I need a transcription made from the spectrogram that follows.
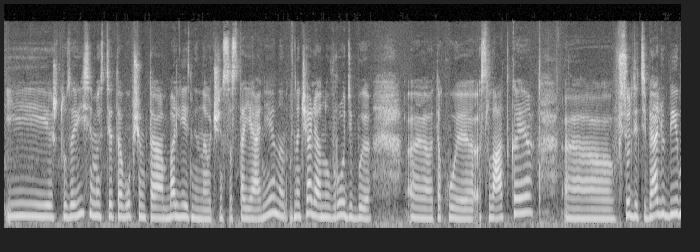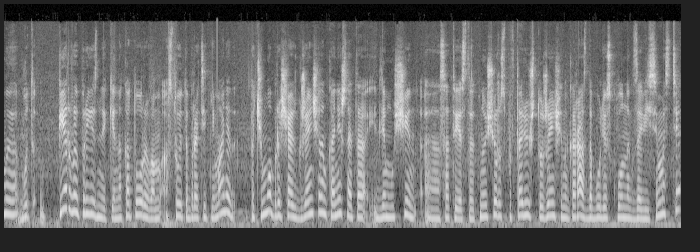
И что зависимость – это, в общем-то, болезненное очень состояние. Вначале оно вроде бы э, такое сладкое, э, все для тебя, любимый. Вот первые признаки, на которые вам стоит обратить внимание, почему обращаюсь к женщинам, конечно, это и для мужчин э, соответствует. Но еще раз повторюсь, что женщины гораздо более склонны к зависимости,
